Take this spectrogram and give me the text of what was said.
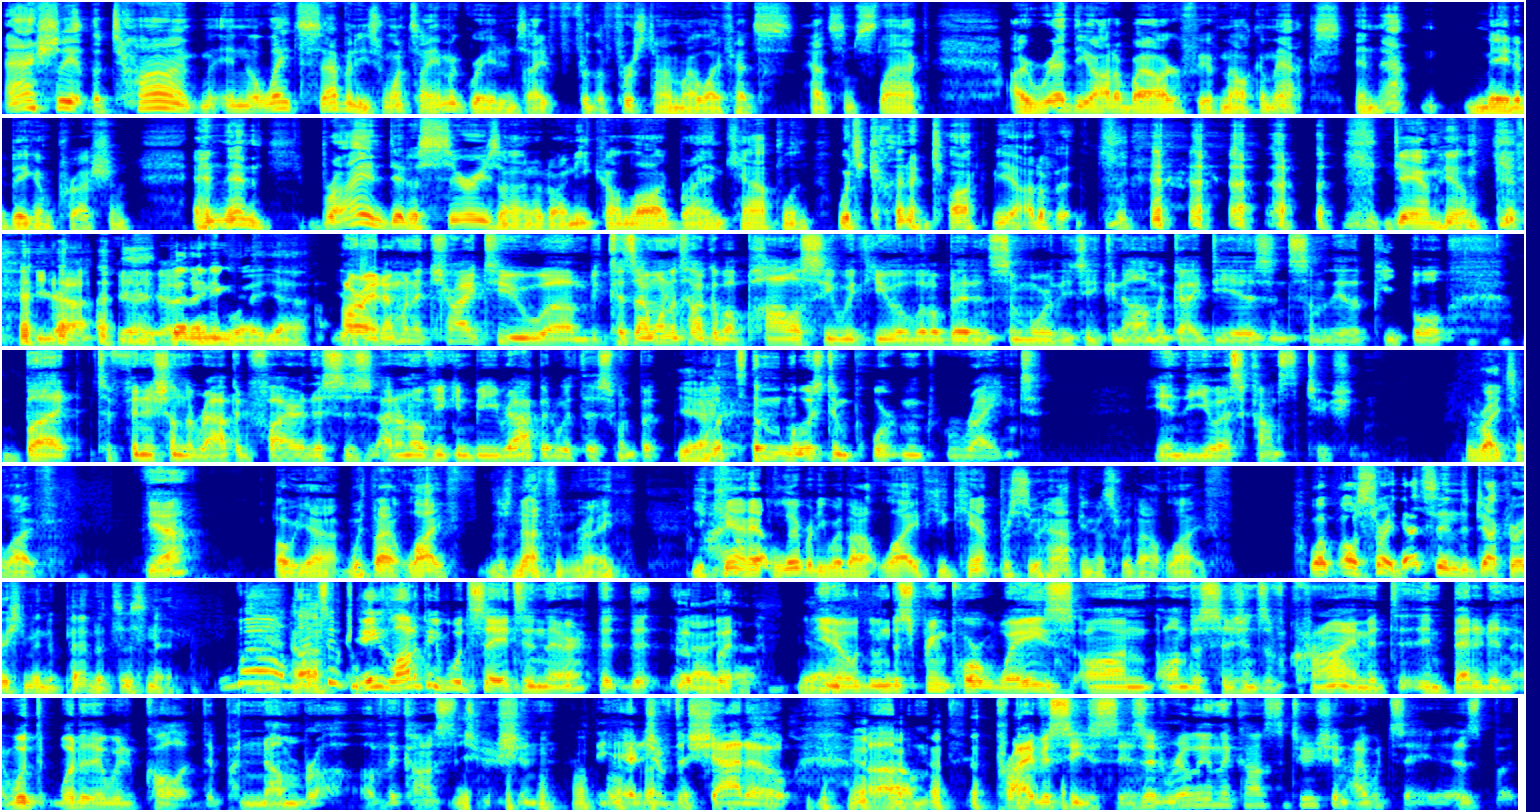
Actually, at the time in the late '70s, once I immigrated, and I for the first time in my life had had some slack. I read the autobiography of Malcolm X, and that made a big impression. And then Bryan did a series on it on Econ Log, Bryan Caplan, which kind of talked me out of it. Damn him. Yeah, yeah, yeah. But anyway, yeah. yeah. All right, I'm going to try to um, because I want to talk about policy with you a little bit and some more of these economic ideas and some of the other people. But to finish on the rapid fire, this is I don't know if you can be rapid with this one, but Yeah. what's the most important right in the U.S. Constitution? The right to life. Yeah, Oh yeah, without life, there's nothing, right? You can't have liberty without life. You can't pursue happiness without life. Well, oh, sorry, that's in the Declaration of Independence, isn't it? Well, that's uh, okay. A lot of people would say it's in there. That that, uh, yeah, but yeah, yeah. you know, when the Supreme Court weighs on on decisions of crime, it's embedded in that. What what they would call it, the penumbra of the Constitution, the edge of the shadow. Um, privacy is it really in the Constitution? I would say it is, but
